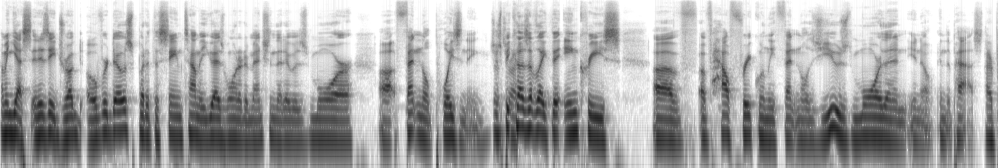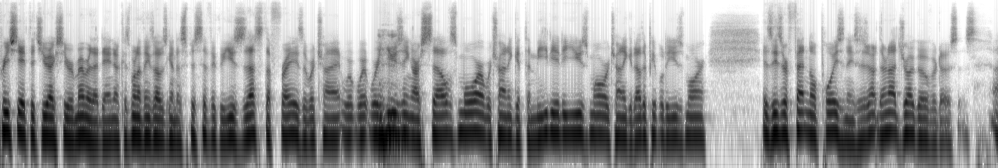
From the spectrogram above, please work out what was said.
I mean, yes, it is a drugged overdose, but at the same time, that you guys wanted to mention that it was more uh, fentanyl poisoning, just That's right. because of like the increase of of how frequently fentanyl is used more than you know in the past. I appreciate that you actually remember that, Daniel, because one of the things I was going to specifically use is that's the phrase that we're trying, we're, we're, we're Mhm. using ourselves more. We're trying to get the media to use more. We're trying to get other people to use more. Is these are fentanyl poisonings. They're not, they're not drug overdoses. Um,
